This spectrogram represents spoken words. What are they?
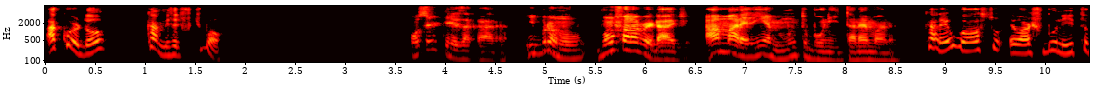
acordou, camisa de futebol. Com certeza, cara. E Bruno, vamos falar a verdade. A amarelinha é muito bonita, né, mano? Cara, eu gosto, eu acho bonita.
